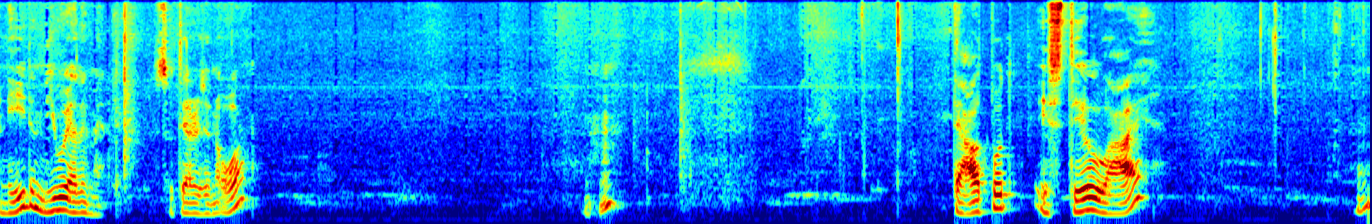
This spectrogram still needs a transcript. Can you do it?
I need a new element. So there is an OR. Mhm. The output is still y. Hmm.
